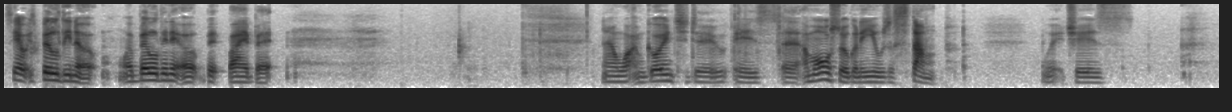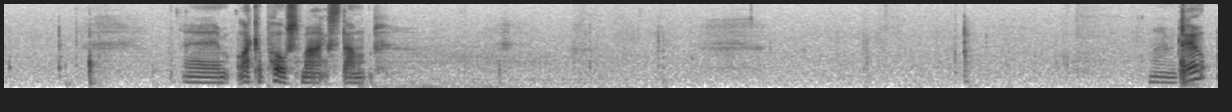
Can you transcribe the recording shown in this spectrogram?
See how it's building up. We're building it up bit by bit. Now what I'm going to do is, uh, I'm also going to use a stamp, which is um, like a postmark stamp. There we go.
